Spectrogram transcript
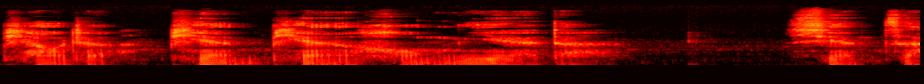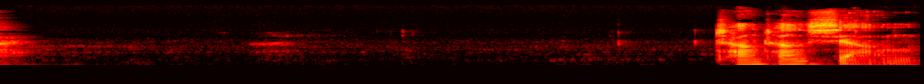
飘着片片红叶的现在。常常想，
